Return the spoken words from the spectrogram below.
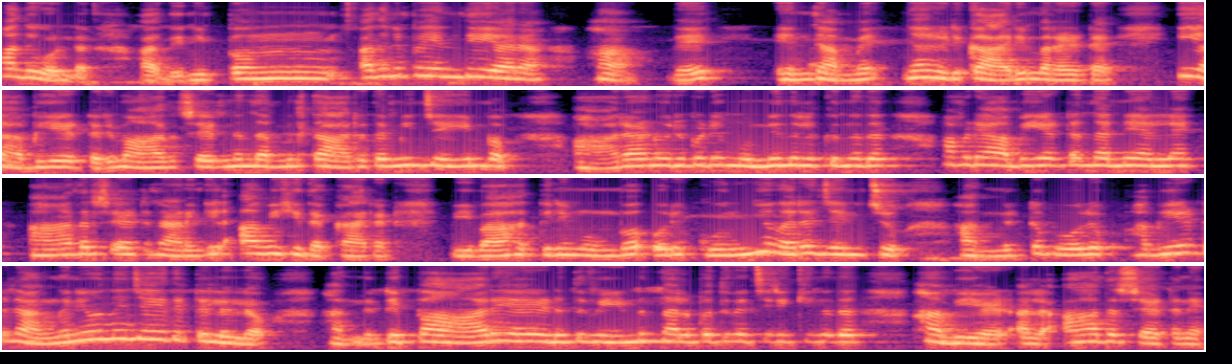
അതുകൊണ്ട് അതിനിപ്പം അതിനിപ്പം എന്ത് ചെയ്യാനാ? ഹാ ദേ എന്റെ അമ്മ ഞാനൊരു കാര്യം പറയട്ടെ? ഈ അഭിയേട്ടനും ആദർശേട്ടനും തമ്മിൽ താരതമ്യം ചെയ്യുമ്പം ആരാണ് ഒരുപടി മുന്നിൽ നിൽക്കുന്നത്? അവിടെ അഭിയേട്ടൻ തന്നെയല്ലേ? ആദർശേട്ടനാണെങ്കിൽ അവിഹിതക്കാരൻ. വിവാഹത്തിന് മുമ്പ് ഒരു കുഞ്ഞു വരെ ജനിച്ചു. എന്നിട്ട് പോലും അഭിയേട്ടൻ അങ്ങനെയൊന്നും ചെയ്തിട്ടില്ലല്ലോ. എന്നിട്ട് ഇപ്പം ആരെയായി എടുത്ത് വീണ്ടും തലപ്പത്ത് വെച്ചിരിക്കുന്നത്? അഭിയേ അല്ല ആദർശേട്ടനെ.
